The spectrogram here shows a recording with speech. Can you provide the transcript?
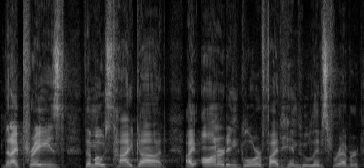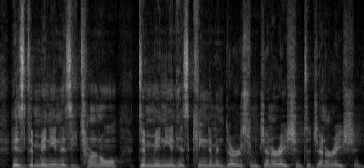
Then I praised the Most High God. I honored and glorified him who lives forever. His dominion is eternal dominion, his kingdom endures from generation to generation.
